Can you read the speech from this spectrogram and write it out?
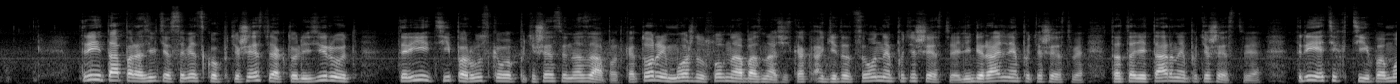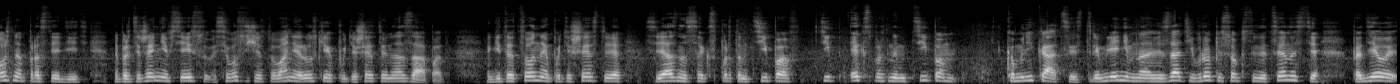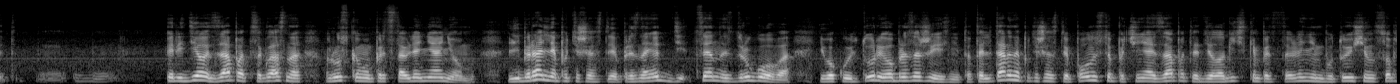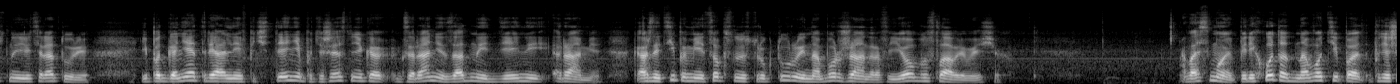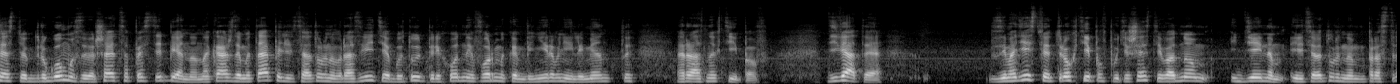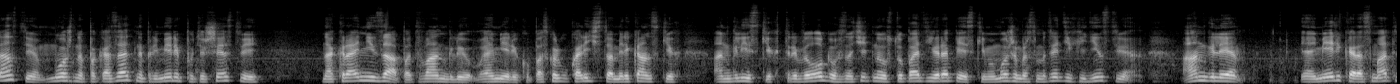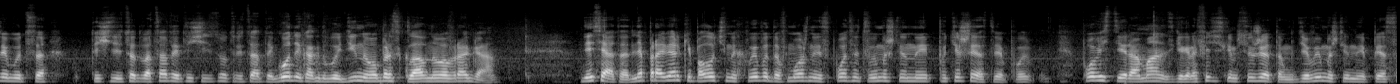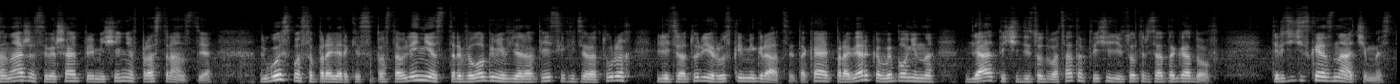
Три этапа развития советского путешествия актуализируют три типа русского путешествия на Запад, которые можно условно обозначить как агитационное путешествие, либеральное путешествие, тоталитарное путешествие. Три этих типа можно проследить на протяжении всей, всего существования русских путешествий на Запад. Агитационное путешествие связано с экспортом типов, тип, экспортным типом коммуникации, стремлением навязать Европе собственные ценности, проделать переделать Запад согласно русскому представлению о нем. Либеральное путешествие признает ценность другого, его культуры и образа жизни. Тоталитарное путешествие полностью подчиняет Запад идеологическим представлениям, бутующим в собственной литературе, и подгоняет реальные впечатления путешественника к заранее заданной идейной раме. Каждый тип имеет собственную структуру и набор жанров, ее обуславливающих. Восьмое. Переход одного типа путешествия к другому совершается постепенно. На каждом этапе литературного развития бытуют переходные формы комбинирования элементов разных типов. Девятое. Взаимодействие трех типов путешествий в одном идейном и литературном пространстве можно показать на примере путешествий на Крайний Запад, в Англию, в Америку, поскольку количество американских английских тревелогов значительно уступает европейским. Мы можем рассмотреть их в единстве Англия и Америка рассматриваются 1920-1930 годы как двуединый образ главного врага. Десятое. Для проверки полученных выводов можно использовать вымышленные путешествия, повести и романы с географическим сюжетом, где вымышленные персонажи совершают перемещение в пространстве. Другой способ проверки – сопоставление с травелогами в европейских литературах и литературе русской миграции. Такая проверка выполнена для 1920-1930 годов. Теоретическая значимость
